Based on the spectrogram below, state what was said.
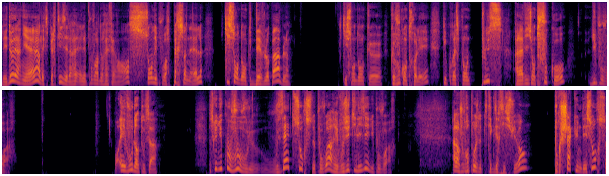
Les deux dernières, l'expertise et, les pouvoirs de référence, sont des pouvoirs personnels qui sont donc développables, qui sont donc euh, que vous contrôlez, qui correspondent plus à la vision de Foucault du pouvoir. Et vous dans tout ça? Parce que du coup, vous, vous, êtes source de pouvoir et vous utilisez du pouvoir. Alors je vous propose le petit exercice suivant. Pour chacune des sources,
